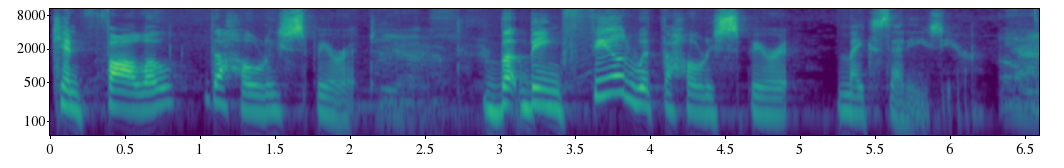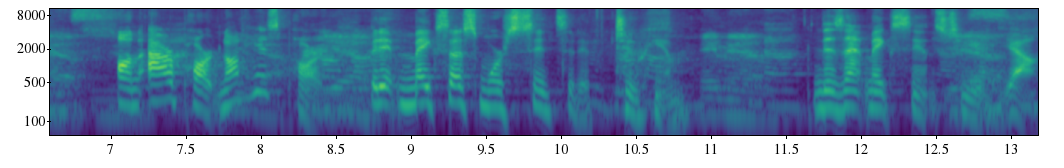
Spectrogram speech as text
can follow the Holy Spirit. But being filled with the Holy Spirit makes that easier. Oh, On our part, not his part, but it makes us more sensitive to him. Amen. Does that make sense to you? Yeah.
